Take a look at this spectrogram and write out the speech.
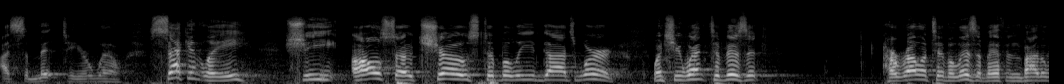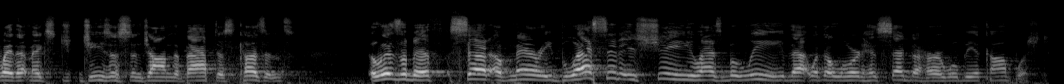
I submit to your will. Secondly, she also chose to believe God's word. When she went to visit her relative Elizabeth, and by the way, that makes Jesus and John the Baptist cousins, Elizabeth said of Mary, Blessed is she who has believed that what the Lord has said to her will be accomplished.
